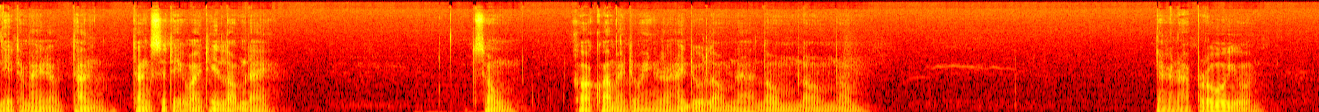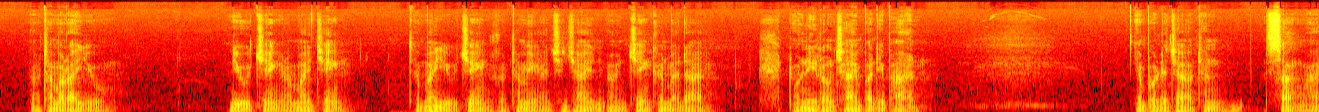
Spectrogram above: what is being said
นี่ทำให้เราตั้งตั้งสติไว้ที่ลมได้ ส่งข้อความให้ตัวเองเราให้ดูลมนะลมลมลมแล้วก็รับรู้อยู่ เราทำอะไรอยู่ อยู่จริงหรือไม่จริงถ้าไม่อยู่จริงก็ทำยังไงใช้มันจริงขึ้นมาได้ ตรงนี้ต้องใช้ปฏิภาณอย่างพระพุทธเจ้าท่านสั่งไว้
